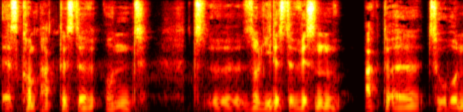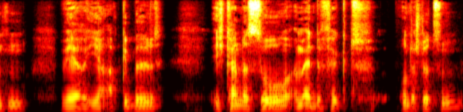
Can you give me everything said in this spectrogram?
das kompakteste und äh, solideste Wissen aktuell zu Hunden wäre hier abgebildet. Ich kann das so im Endeffekt unterstützen,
